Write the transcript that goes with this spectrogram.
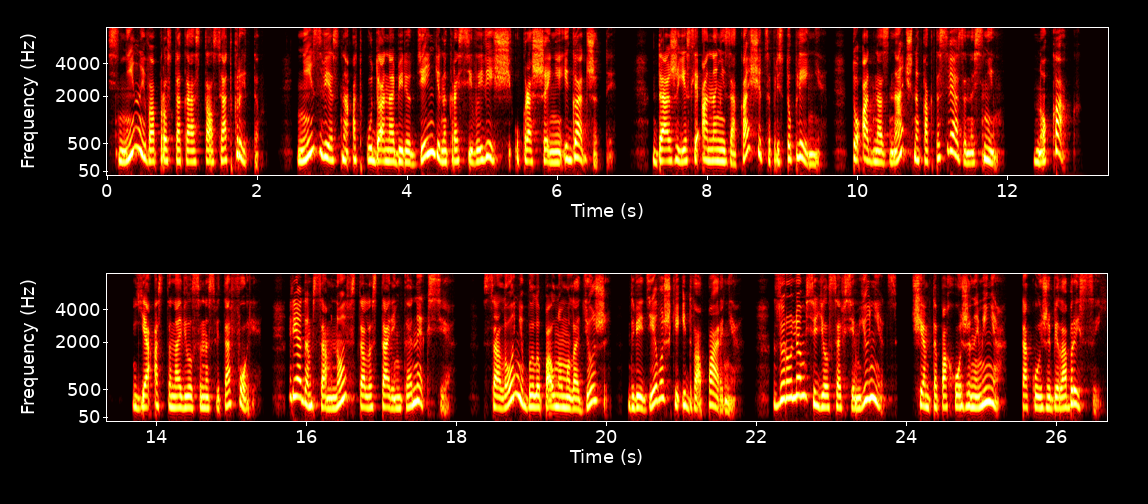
С Ниной вопрос так и остался открытым. Неизвестно, откуда она берет деньги на красивые вещи, украшения и гаджеты. Даже если она не заказчица преступления, то однозначно как-то связана с ним. Но как? Я остановился на светофоре. Рядом со мной встала старенькая Нексия. В салоне было полно молодежи, две девушки и два парня. За рулем сидел совсем юнец, чем-то похожий на меня, такой же белобрысый.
